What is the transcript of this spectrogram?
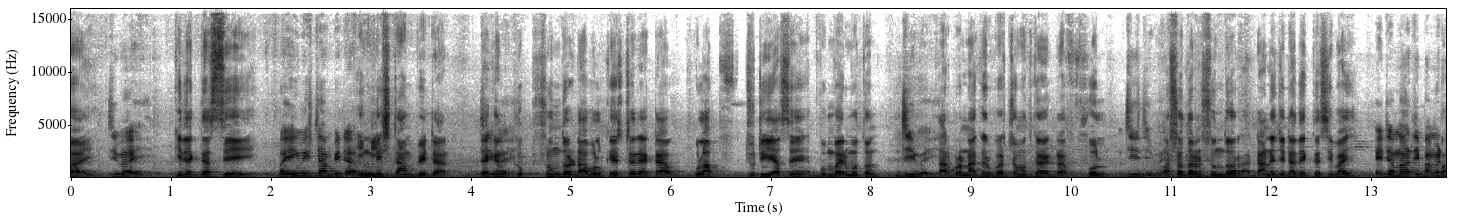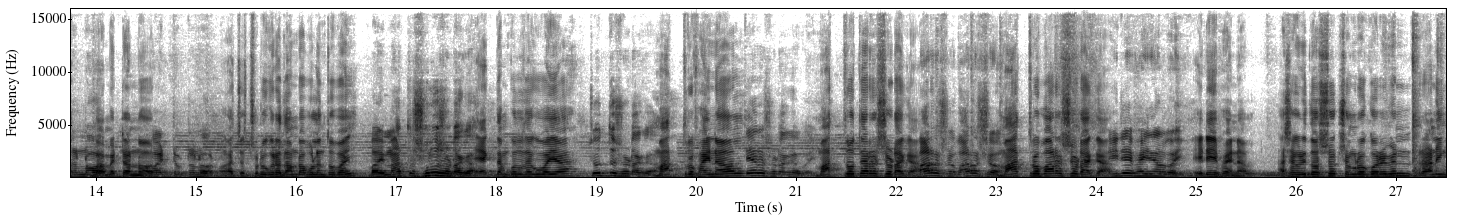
ভাই জি ভাই। কি দেখতে আসছি? ভাই ইংলিশ টাম্পিটার ইংলিশ টাম্পিটার দেখেন খুব সুন্দর ডাবল কেস্টের একটা গোলাপ জুটি আছে বোম্বাইয়ের মতন। জি ভাই। তারপর নাকের উপর চমৎকার একটা ফুল। জি জি ভাই। অসাধারণ সুন্দর। ডানে যেটা দেখতেছি ভাই এটা মাদি বামেরটা নর। বামেরটা নর। নর। আচ্ছা ছোট করে দামটা বলেন তো ভাই। ভাই মাত্র ষোলোশো টাকা। একদম কত থাকব ভাইয়া? চোদ্দশো টাকা। মাত্র ফাইনাল তেরোশো টাকা ভাই। মাত্র তেরোশো টাকা। বারোশো বারোশো। মাত্র বারোশো টাকা। এটাই ফাইনাল ভাই। এটাই ফাইনাল আশা করি দর্শক সংগ্রহ করবেন রানিং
